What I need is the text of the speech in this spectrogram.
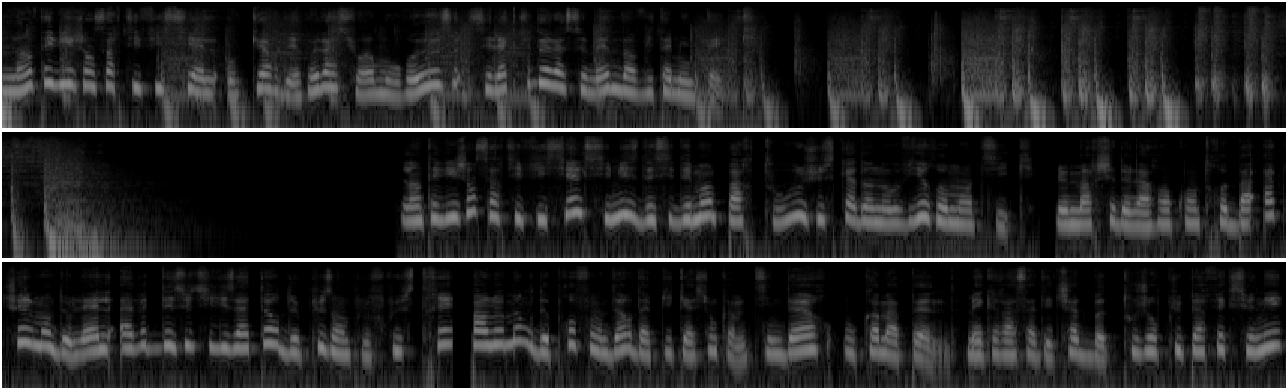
L'intelligence artificielle au cœur des relations amoureuses, c'est l'actu de la semaine dans Vitamine Tech. L'intelligence artificielle s'immisce décidément partout, jusqu'à dans nos vies romantiques. Le marché de la rencontre bat actuellement de l'aile avec des utilisateurs de plus en plus frustrés par le manque de profondeur d'applications comme Tinder ou comme Append. Mais grâce à des chatbots toujours plus perfectionnés,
